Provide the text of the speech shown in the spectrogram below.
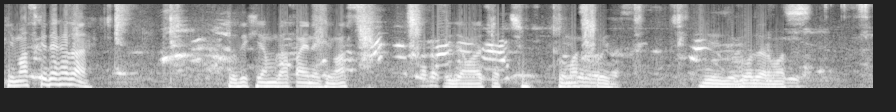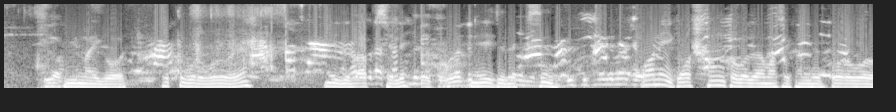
কি মাছ কি দেখা যায়? তো দেখি আমরা পাই নাকি মাছ। এই যে আমার চাচ্ছি তো মাছ কই? এই যে গজার মাছ। ই মাই গড কত বড় বড় হয়ে এই যে বাপ ছেলে। এই যে দেখছেন। অনেক অসংখ্য গজার মাছ এখানে, বড় বড়।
